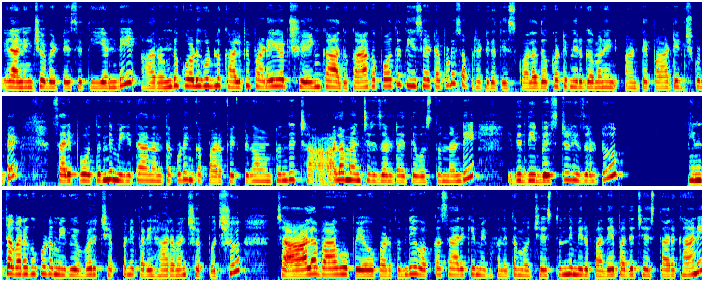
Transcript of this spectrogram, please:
ఇలా నించోబెట్టేసి తీయండి. ఆ రెండు కోడిగుడ్లు కలిపి పడేయొచ్చు ఏం కాదు. కాకపోతే తీసేటప్పుడు సపరేట్గా తీసుకోవాలి. అదొకటి మీరు గమని అంటే పాటించుకుంటే సరిపోతుంది. మిగతా అదంతా కూడా ఇంకా పర్ఫెక్ట్గా ఉంటుంది. చాలా మంచి రిజల్ట్ అయితే వస్తుందండి. ఇది ది బెస్ట్ రిజల్ట్. ఇంతవరకు కూడా మీకు ఎవరు చెప్పని పరిహారం అని చెప్పొచ్చు. చాలా బాగా ఉపయోగపడుతుంది. ఒక్కసారికి మీకు ఫలితం వచ్చేస్తుంది. మీరు పదే పదే చేస్తారు కానీ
